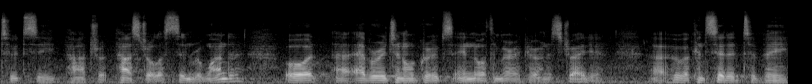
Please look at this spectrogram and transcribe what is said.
Tutsi pastoralists in Rwanda or uh, Aboriginal groups in North America and Australia, uh, who are considered to be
